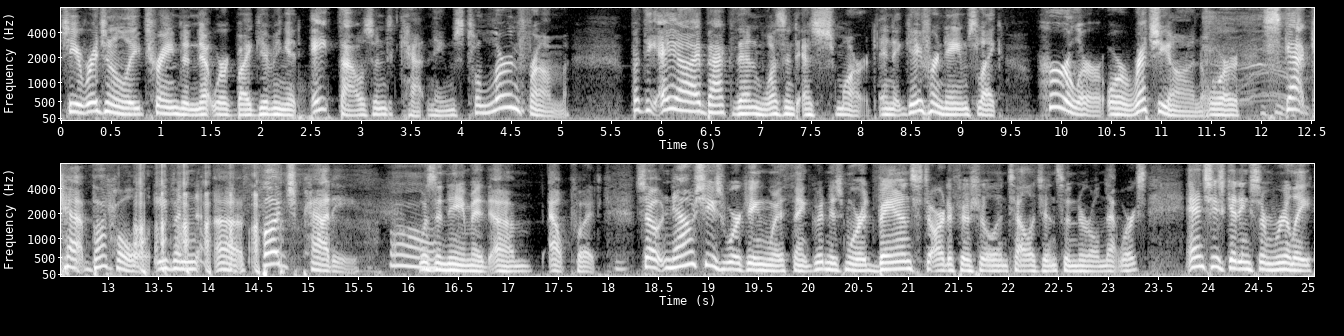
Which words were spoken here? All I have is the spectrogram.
She originally trained a network by giving it 8,000 cat names to learn from. But the AI back then wasn't as smart, and it gave her names like Hurler or Rechion or Scat Cat Butthole, even uh, Fudge Patty was a name it um, output. So now she's working with, thank goodness, more advanced artificial intelligence and neural networks, and she's getting some really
